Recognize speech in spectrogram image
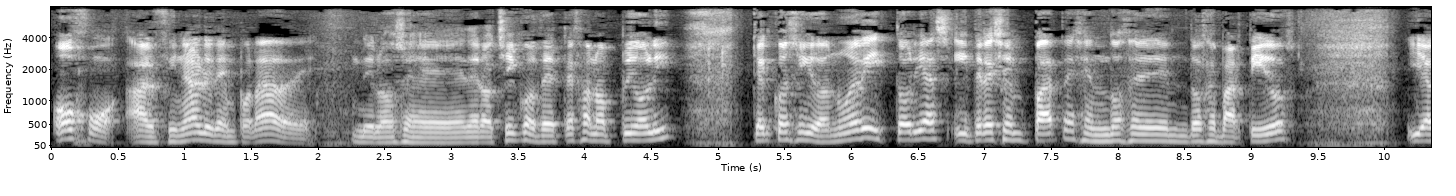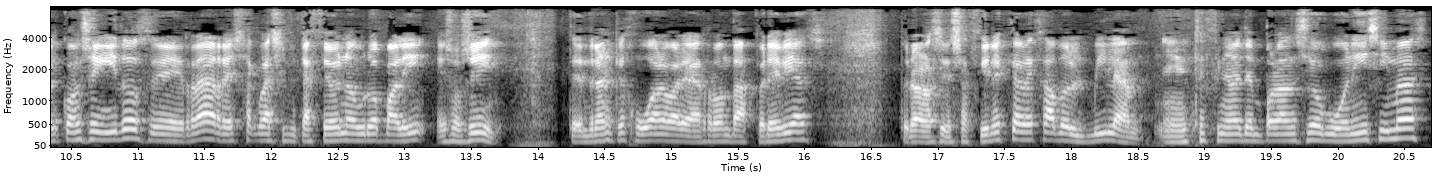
Ojo al final de temporada de, los, eh, de los chicos de Stefano Pioli, que han conseguido 9 victorias y 3 empates en 12, 12 partidos. Y han conseguido cerrar esa clasificación a Europa League. Eso sí, tendrán que jugar varias rondas previas pero las sensaciones que ha dejado el Milan en este final de temporada han sido buenísimas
